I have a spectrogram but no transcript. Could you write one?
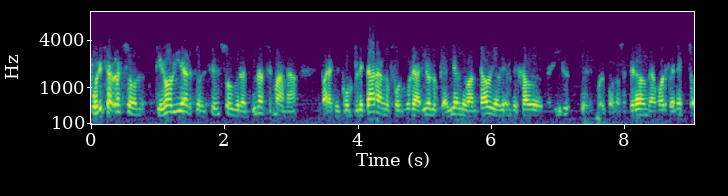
por esa razón, quedó abierto el censo durante una semana para que completaran los formularios los que habían levantado y habían dejado de medir eh, cuando se enteraron de la muerte de Néstor.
